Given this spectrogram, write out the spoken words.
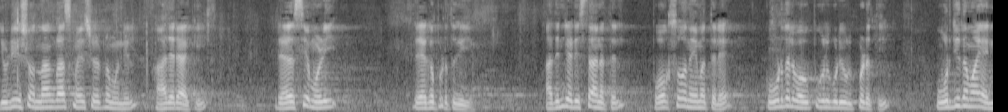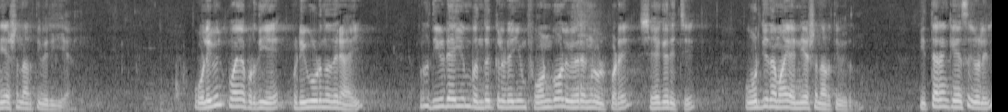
ജുഡീഷ്യൽ ഒന്നാം ക്ലാസ് മജിസ്ട്രേറ്റിന് മുന്നിൽ ഹാജരാക്കി രഹസ്യമൊഴി രേഖപ്പെടുത്തുകയും അതിന്റെ അടിസ്ഥാനത്തിൽ പോക്സോ നിയമത്തിലെ കൂടുതൽ വകുപ്പുകൾ കൂടി ഉൾപ്പെടുത്തി ഊർജിതമായ അന്വേഷണം നടത്തി വരികയാണ്. ഒളിവിൽ പോയ പ്രതിയെ പിടികൂടുന്നതിനായി പ്രതിയുടെയും ബന്ധുക്കളുടെയും ഫോൺ കോൾ വിവരങ്ങൾ ഉൾപ്പെടെ ശേഖരിച്ച് ഊർജിതമായ അന്വേഷണം നടത്തി വരുന്നു. ഇത്തരം കേസുകളിൽ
